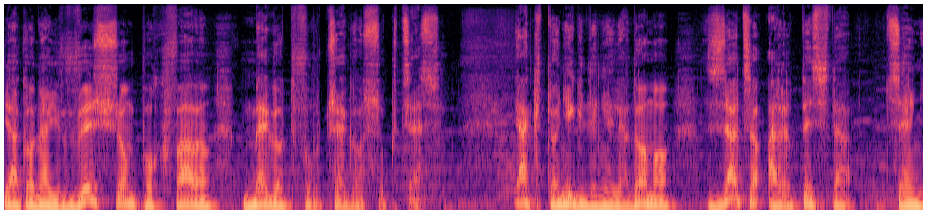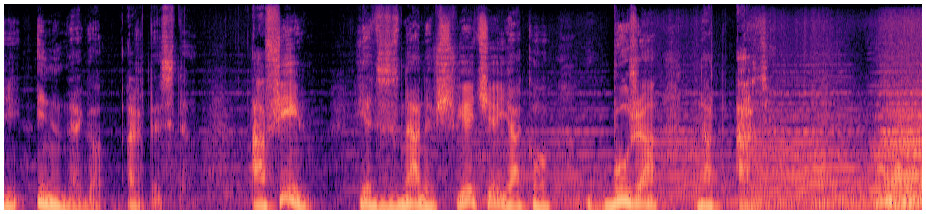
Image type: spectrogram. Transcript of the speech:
jako najwyższą pochwałę mego twórczego sukcesu jak to nigdy nie wiadomo, za co artysta ceni innego artystę. A film jest znany w świecie jako burza nad Azją.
